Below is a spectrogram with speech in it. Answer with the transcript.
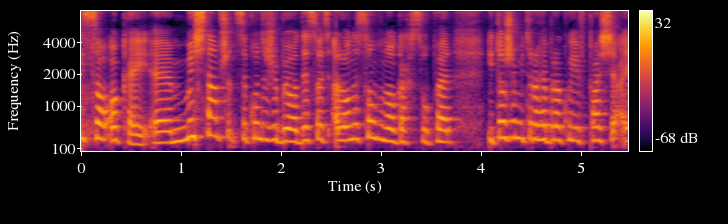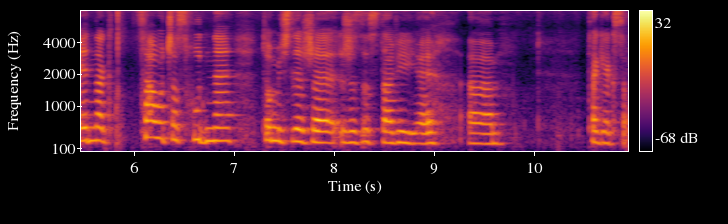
i są ok. E, myślałam przed sekundę, żeby odesłać, ale one są w nogach super i to, że mi trochę brakuje w pasie, a jednak cały czas chudne, to myślę, że, że zostawię je e, tak jak są.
